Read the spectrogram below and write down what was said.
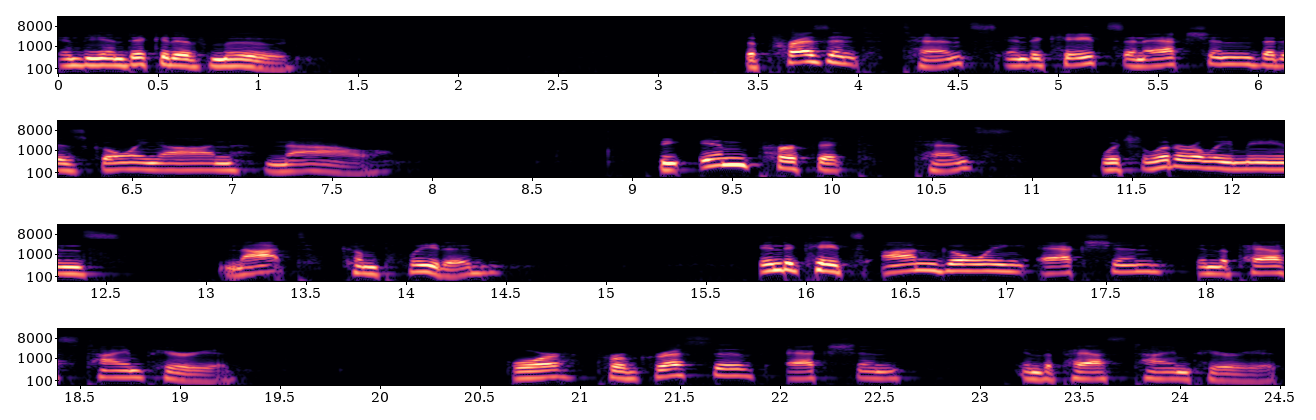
in the indicative mood. The present tense indicates an action that is going on now. The imperfect tense, which literally means not completed, indicates ongoing action in the past time period or progressive action in the past time period.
